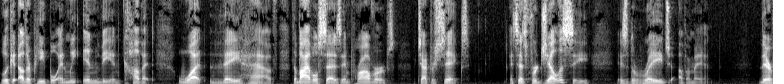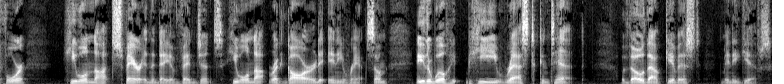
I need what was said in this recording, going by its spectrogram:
look at other people and we envy and covet what they have. The Bible says in Proverbs chapter 6, it says, For jealousy is the rage of a man. Therefore, he will not spare in the day of vengeance. He will not regard any ransom. Neither will he rest content though thou givest many gifts.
